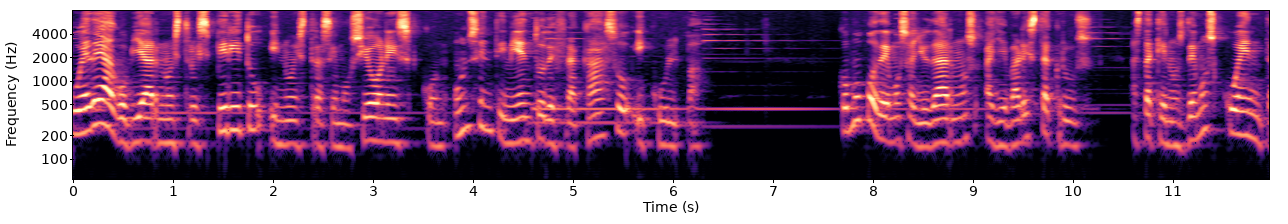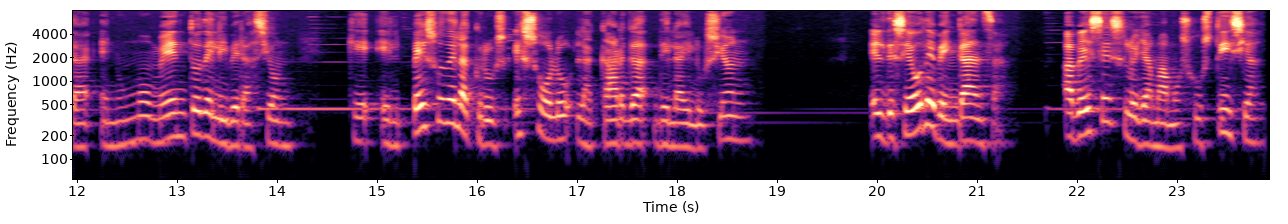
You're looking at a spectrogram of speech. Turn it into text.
puede agobiar nuestro espíritu y nuestras emociones con un sentimiento de fracaso y culpa. ¿Cómo podemos ayudarnos a llevar esta cruz hasta que nos demos cuenta en un momento de liberación que el peso de la cruz es solo la carga de la ilusión? El deseo de venganza, a veces lo llamamos justicia,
